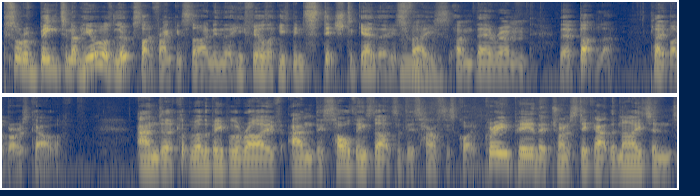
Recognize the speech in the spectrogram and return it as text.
sort of beaten up. He always looks like Frankenstein in that he feels like he's been stitched together. His face. Um, their um, their butler, played by Boris Karloff, and a couple of other people arrive, and this whole thing starts. That this house is quite creepy. They're trying to stick out the night, and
